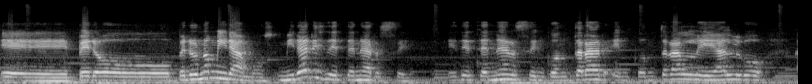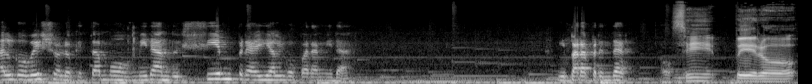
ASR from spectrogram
eh, pero, pero no miramos. Mirar es detenerse, es detenerse, encontrar, encontrarle algo, algo bello a lo que estamos mirando y siempre hay algo para mirar y para aprender. Sí, pero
